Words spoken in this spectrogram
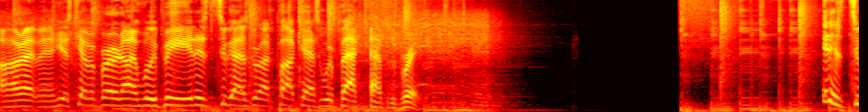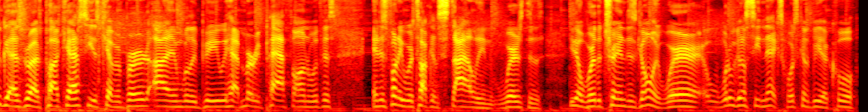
all right man here's kevin byrd i'm willie b it is the two guys garage podcast we're back after the break It is Two Guys Garage Podcast. He is Kevin Byrd. I am Willie B. We have Murray Pfaff on with us. And it's funny, we're talking styling. Where's the, you know, where the trend is going? Where, what are we going to see next? What's going to be a cool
